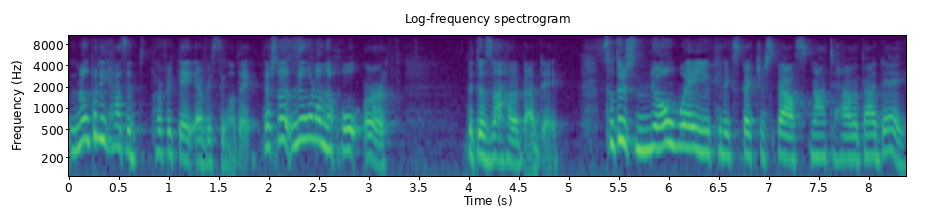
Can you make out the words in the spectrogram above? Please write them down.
nobody has a perfect day every single day. There's no, no one on the whole earth that does not have a bad day. So there's no way you can expect your spouse not to have a bad day.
